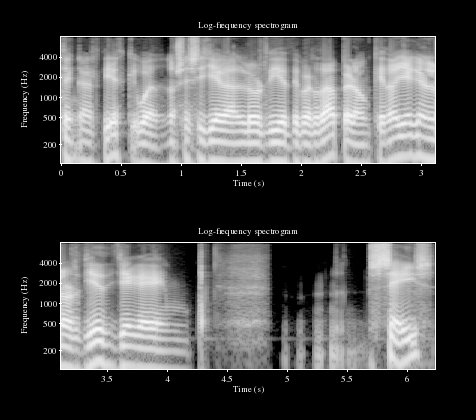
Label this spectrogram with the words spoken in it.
tengas 10, que bueno, no sé si llegan los 10 de verdad, pero aunque no lleguen los 10, lleguen 6,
